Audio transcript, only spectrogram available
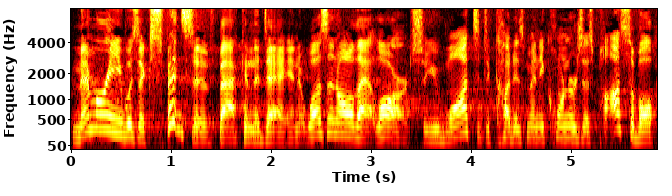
memory was expensive back in the day, and it wasn't all that large. So you wanted to cut as many corners as possible,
